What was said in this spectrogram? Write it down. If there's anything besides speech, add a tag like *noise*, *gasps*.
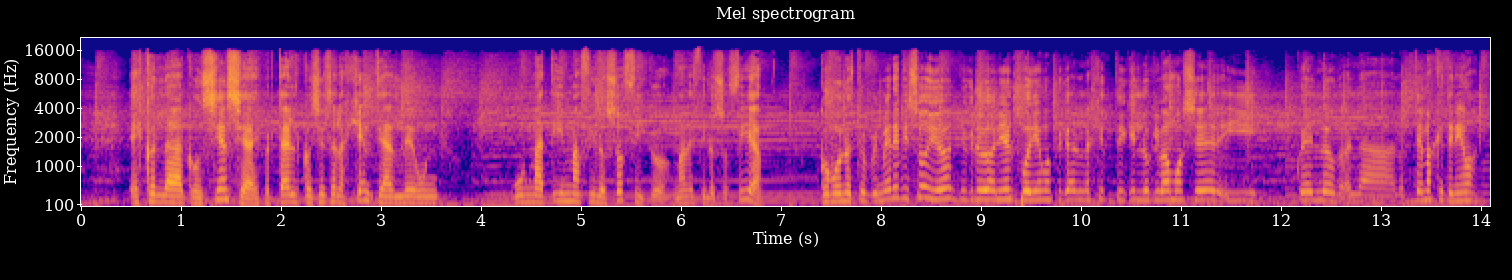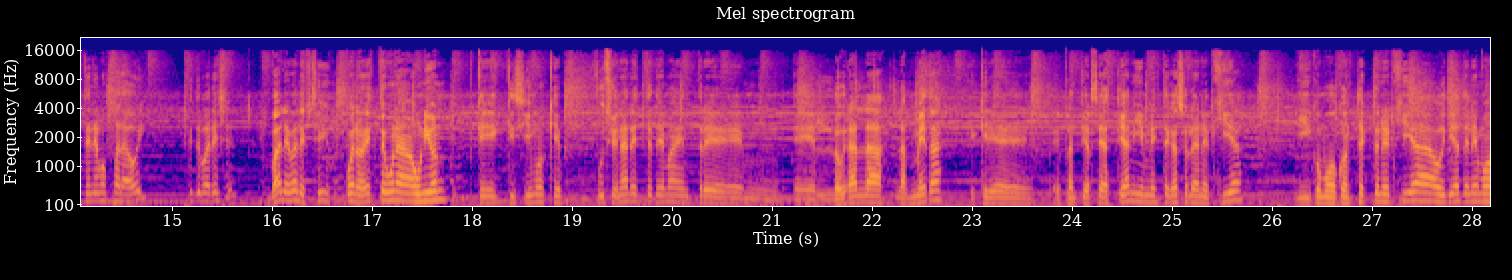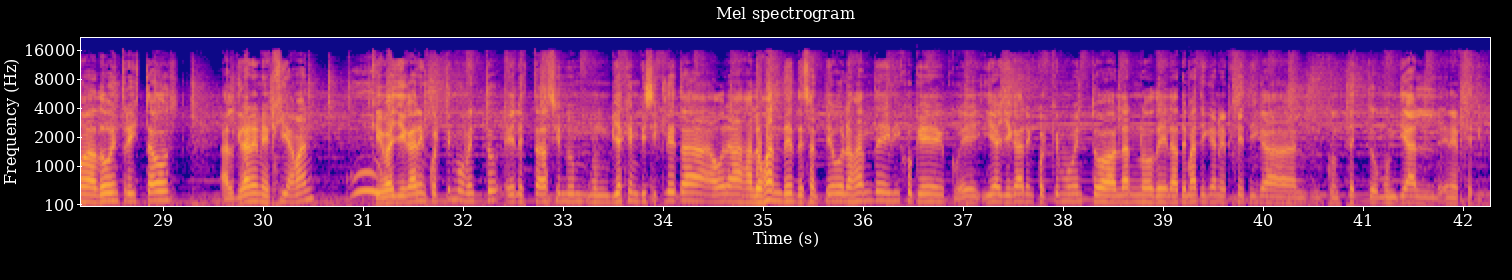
es con la conciencia, despertar la conciencia a la gente, darle un, un matiz más filosófico, más de filosofía. Como nuestro primer episodio, yo creo, Daniel, podríamos explicarle a la gente qué es lo que vamos a hacer y cuáles son los temas que tenemos, para hoy. ¿Qué te parece? Vale, vale, sí. Bueno, esta es una unión que quisimos que fusionar este tema entre mm, lograr las metas que quiere eh, plantear Sebastián y en este caso la energía. Y como contexto energía, hoy día tenemos a dos entrevistados, al gran Energía Man, que va a llegar en cualquier momento. Él está haciendo un, viaje en bicicleta ahora a los Andes, de Santiago a los Andes, y dijo que eh, iba a llegar en cualquier momento a hablarnos de la temática energética, el contexto mundial energético.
